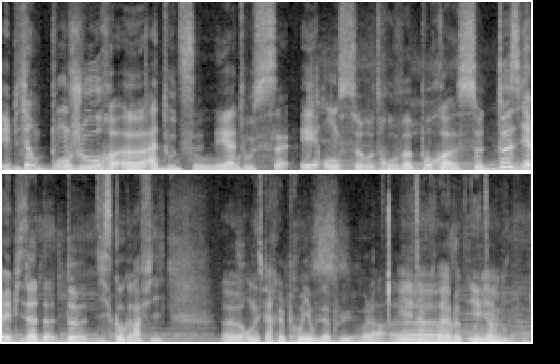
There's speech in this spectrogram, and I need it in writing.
Eh bien, bonjour euh, à toutes Bonjour. et à tous, et on se retrouve pour euh, ce deuxième épisode de Discographie. Euh, on espère que le premier vous a plu, voilà. Il est incroyable, le il est premier. incroyable.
